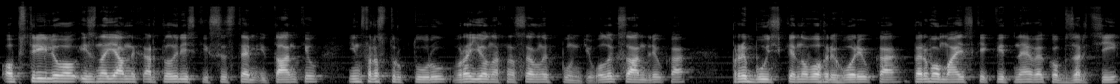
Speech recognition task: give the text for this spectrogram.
обстрілював із наявних артилерійських систем і танків інфраструктуру в районах населених пунктів Олександрівка, Прибузьке, Новогригорівка, Первомайське, Квітневе, Кобзарці,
